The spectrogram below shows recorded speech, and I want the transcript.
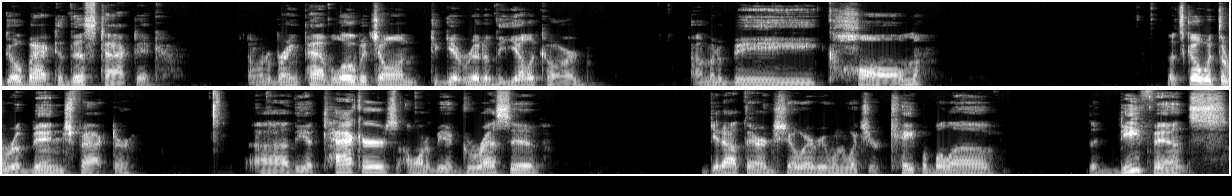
go back to this tactic. I'm going to bring Pavlovich on to get rid of the yellow card. I'm going to be calm. Let's go with the revenge factor. Uh, the attackers, I want to be aggressive. Get out there and show everyone what you're capable of. The defense,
